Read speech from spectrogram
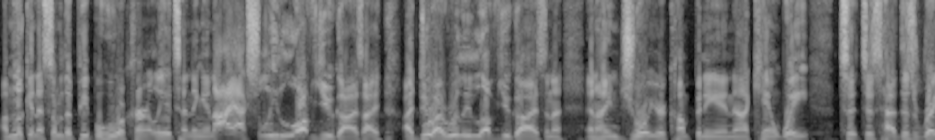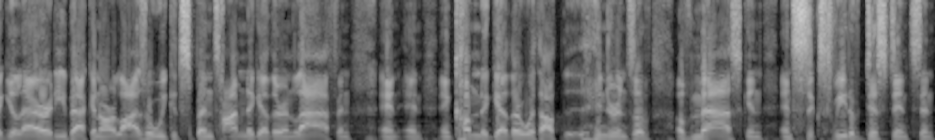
I'm looking at some of the people who are currently attending, and I actually love you guys. I, I do. I really love you guys, and I, and I enjoy your company, and I can't wait to just have this regularity back in our lives where we could spend time together and laugh and, and, and, and come together without the hindrance of, of mask and, and six feet of distance. And,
